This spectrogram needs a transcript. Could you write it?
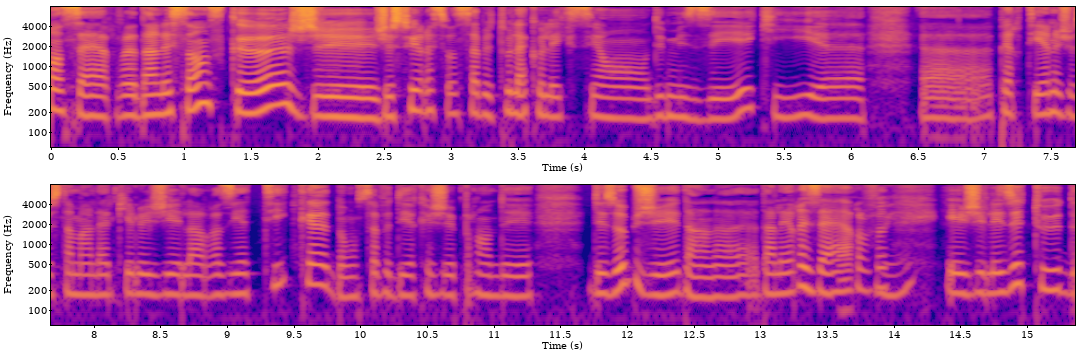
conserve, dans le sens que je, je suis responsable de toute la collection du musée qui euh, euh, pertiennent justement à l'archéologie et l'art asiatique. Donc, ça veut dire que je prends des, des objets dans, la- dans les réserves et je les étude,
